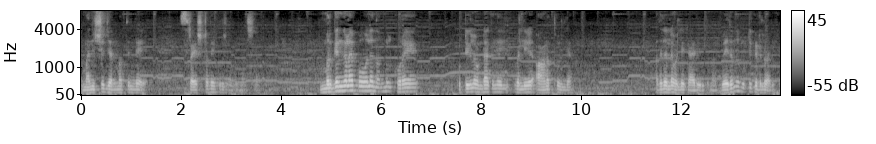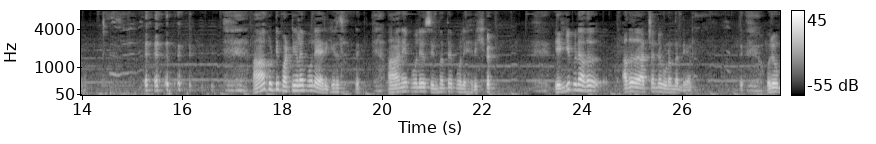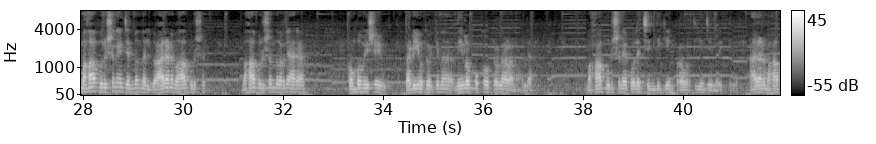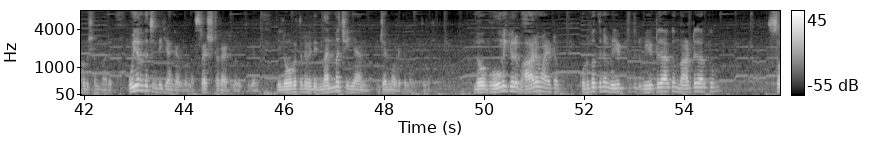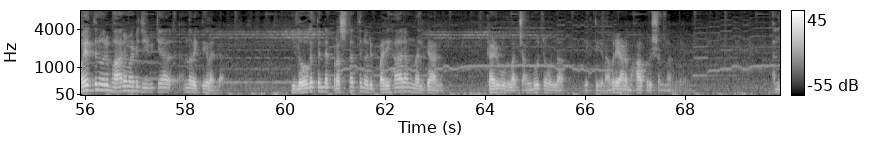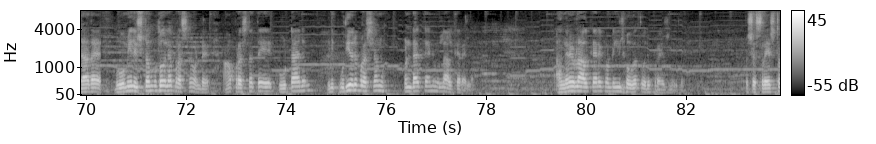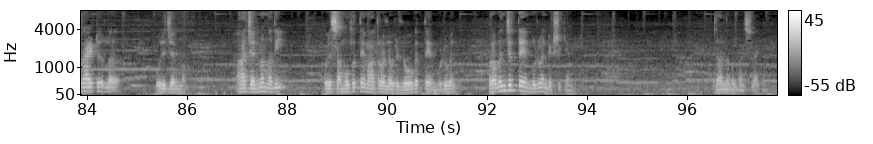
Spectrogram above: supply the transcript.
മനുഷ്യജന്മത്തിന്റെ ശ്രേഷ്ഠതയെക്കുറിച്ച് നമ്മൾ മനസ്സിലാക്കണം. മൃഗങ്ങളെ പോലെ നമ്മൾ കുറേ കുട്ടികളെ ഉണ്ടാക്കുന്നതിൽ വലിയ ആണത്വമില്ല. അതിലല്ല വലിയ കാര്യം ഇരിക്കുന്നത് വരുന്ന കുട്ടി കിടലുമായിരിക്കണം. ആ കുട്ടി പട്ടികളെ പോലെ ആയിരിക്കരുത്. ആനയെ പോലെ സിംഹത്തെ പോലെ ആയിരിക്കണം. എങ്കിൽ പിന്നെ അത് അത് അച്ഛന്റെ ഗുണം തന്നെയാണ്. ഒരു മഹാപുരുഷനെ ജന്മം നൽകും ആരാണ് മഹാപുരുഷൻ? മഹാപുരുഷൻ എന്ന് പറഞ്ഞാൽ ആരാ? കൊമ്പമീശയും തടിയും ഒക്കെ വയ്ക്കുന്ന നീളവും പൊക്കവും ഒക്കെ ഉള്ള ആളാണ്. അല്ല. മഹാപുരുഷനെ പോലെ ചിന്തിക്കുകയും പ്രവർത്തിക്കുകയും ചെയ്യുന്ന വ്യക്തികൾ. ആരാണ് മഹാപുരുഷന്മാർ ഉയർന്ന് ചിന്തിക്കാൻ കഴിവുള്ള ശ്രേഷ്ഠരായിട്ടുള്ള വ്യക്തികൾ. ഈ ലോകത്തിന് വേണ്ടി നന്മ ചെയ്യാൻ ജന്മമെടുക്കുന്ന വ്യക്തികൾ. ലോ ഭൂമിക്ക് ഒരു ഭാരമായിട്ടും കുടുംബത്തിനും വീട്ടിൽ വീട്ടുകാർക്കും നാട്ടുകാർക്കും സ്വയത്തിനും ഒരു ഭാരമായിട്ട് ജീവിക്കുന്ന വ്യക്തികളല്ല. ഈ ലോകത്തിന്റെ പ്രശ്നത്തിനൊരു പരിഹാരം നൽകാൻ കഴിവുള്ള ചങ്കൂറ്റമുള്ള വ്യക്തികൾ അവരെയാണ് മഹാപുരുഷന്മാർ എന്ന് പറയുന്നത്. അല്ലാതെ ഭൂമിയിൽ ഇഷ്ടം പോലെ പ്രശ്നമുണ്ട്. ആ പ്രശ്നത്തെ കൂട്ടാനും ഇനി പുതിയൊരു പ്രശ്നം ഉണ്ടാക്കാനുമുള്ള ആൾക്കാരല്ല. അങ്ങനെയുള്ള ആൾക്കാരെ കൊണ്ട് ഈ ലോകത്ത് ഒരു പ്രയോജനമില്ല പക്ഷെ ശ്രേഷ്ഠരായിട്ടുള്ള ഒരു ജന്മം. ആ ജന്മം മതി ഒരു സമൂഹത്തെ മാത്രമല്ല ഒരു ലോകത്തെ മുഴുവൻ പ്രപഞ്ചത്തെ മുഴുവൻ രക്ഷിക്കാൻ പറ്റും. അതാണ് നമ്മൾ മനസ്സിലാക്കുന്നത്.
